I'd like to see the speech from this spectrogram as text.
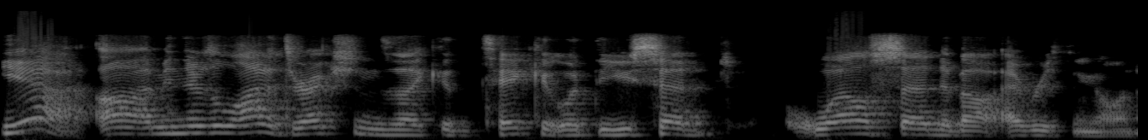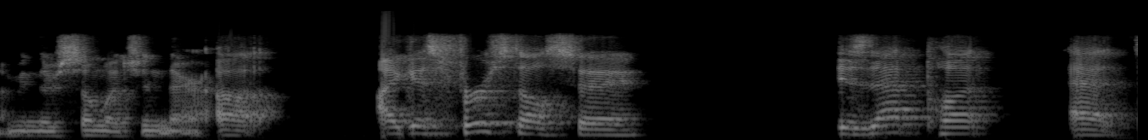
Yeah, uh, I mean, there's a lot of directions I could take it. What you said, well said about everything on. I mean, there's so much in there. Uh, I guess first I'll say, is that putt at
